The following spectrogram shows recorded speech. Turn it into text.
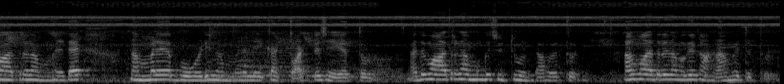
മാത്രമേ നമ്മളുടെ നമ്മളെ ബോഡി നമ്മളിലേക്ക് അട്രാക്റ്റ് ചെയ്യത്തുള്ളൂ. അത് മാത്രമേ നമുക്ക് ചുറ്റും ഉണ്ടാകത്തുള്ളൂ അത് മാത്രമേ നമുക്ക് കാണാൻ പറ്റത്തുള്ളൂ.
